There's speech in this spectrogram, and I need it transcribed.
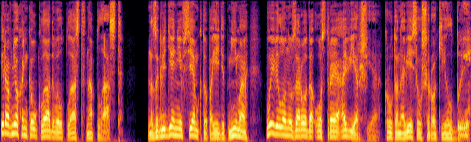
и ровнехонько укладывал пласт на пласт. На заглядение всем, кто поедет мимо, вывел он у зарода острое овершье, круто навесил широкие лбы.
